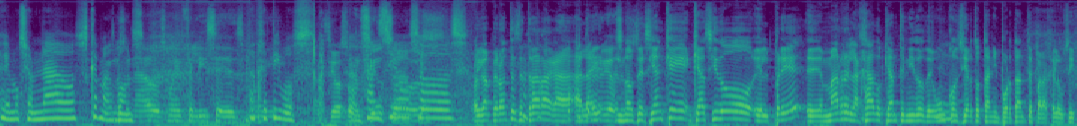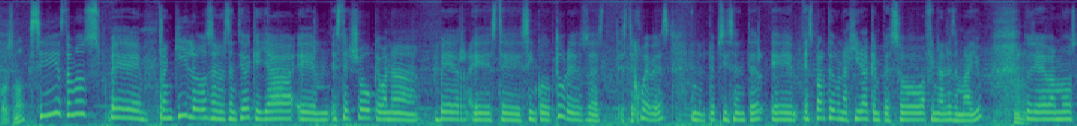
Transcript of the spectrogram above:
emocionados. ¿Qué más, Bons? emocionados, muy felices. muy Adjetivos. Ansiosos. Ansiosos. Ansiosos. Oigan, pero antes de entrar a- al aire, nerviosos. nos decían que, que ha sido el pre eh, más relajado que han tenido de un concierto tan importante para Hello Seahorse, ¿no? Sí, estamos eh, tranquilos en el sentido de que ya eh, este show que van a ver eh, este 5 de octubre, o sea, este jueves, en el Pepsi Center, eh, es parte de una gira que empezó a finales de mayo. Entonces ya llevamos,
